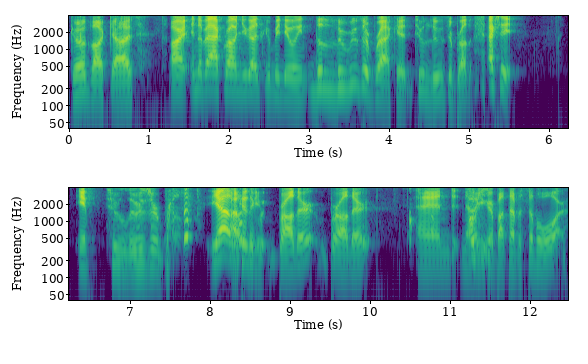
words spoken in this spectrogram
Good luck, guys. All right, in the background, you guys could be doing the loser bracket. Two loser brother. Actually, if Two loser brother. yeah, because think brother, brother, and now Okay. you're about to have a civil war.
